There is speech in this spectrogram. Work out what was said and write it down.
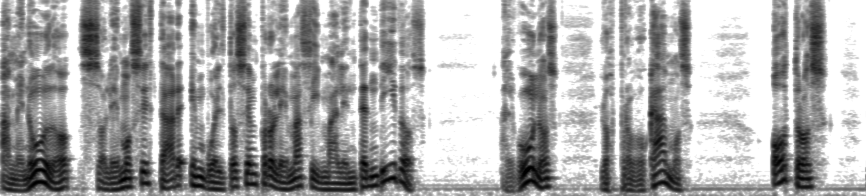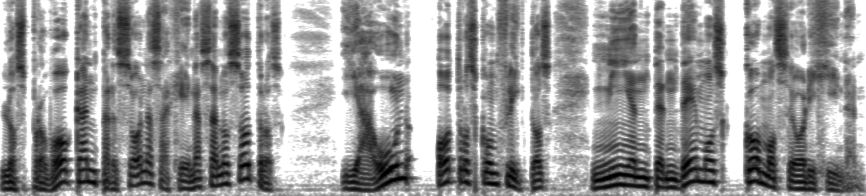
A menudo solemos estar envueltos en problemas y malentendidos. Algunos los provocamos, otros los provocan personas ajenas a nosotros, y aún otros conflictos ni entendemos cómo se originan.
